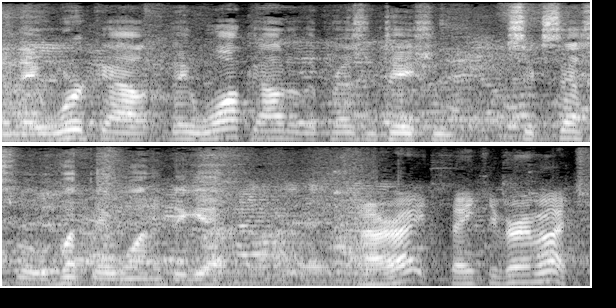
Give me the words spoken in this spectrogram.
and they work out, they walk out of the presentation successful with what they wanted to get. All right, thank you very much.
